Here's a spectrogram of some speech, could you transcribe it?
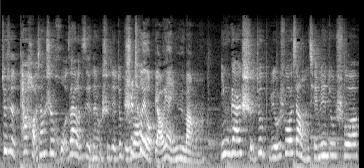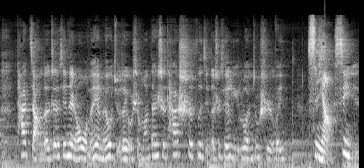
就是他好像是活在了自己那种世界，就比如说是特有表演欲望吗？应该是，就比如说像我们前面就说他讲的这些内容，我们也没有觉得有什么，但是他视自己的这些理论就是为信仰。信，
